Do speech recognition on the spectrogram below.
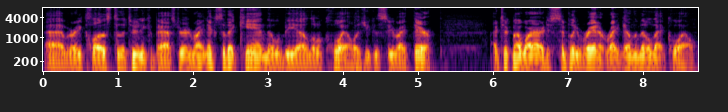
Uh, very close to the tuning capacitor. And right next to that can, there will be a little coil, as you can see right there. I took my wire, I just simply ran it right down the middle of that coil.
